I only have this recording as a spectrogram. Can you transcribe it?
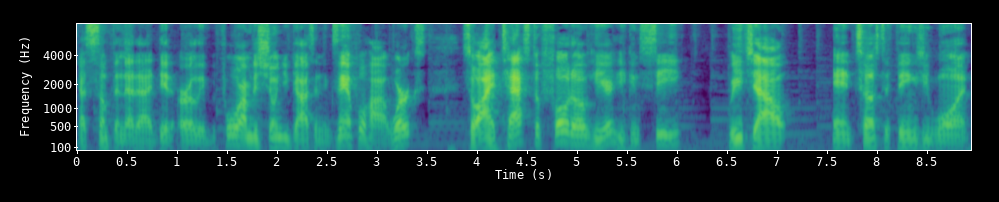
That's something that I did earlier before. I'm just showing you guys an example how it works. So I attached the photo here. You can see, reach out and touch the things you want.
